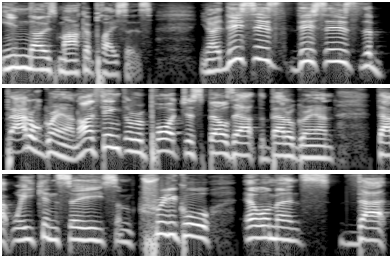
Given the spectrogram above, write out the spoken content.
in those marketplaces. You know, this is this is the battleground. I think the report just spells out the battleground that we can see some critical elements that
